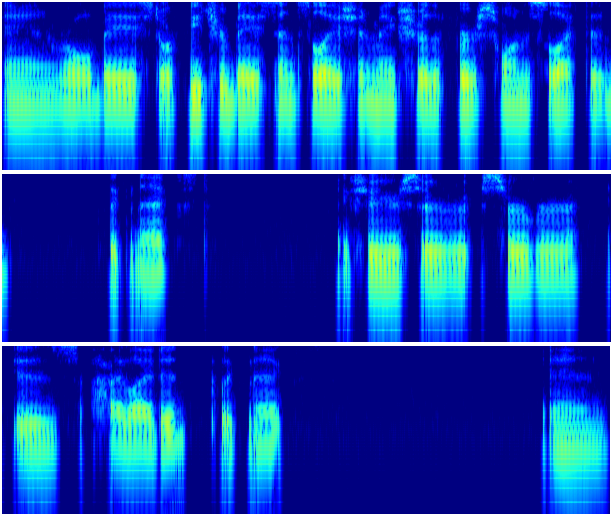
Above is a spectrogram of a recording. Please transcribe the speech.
and role-based or feature-based installation. Make sure the first one is selected. Click Next. Make sure your server, server is highlighted. Click Next. And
